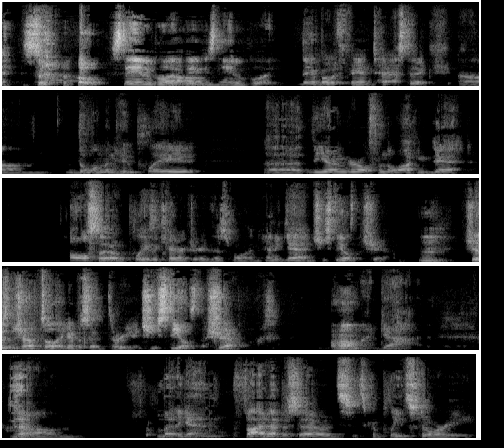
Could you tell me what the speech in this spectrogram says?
so Staying employed, Um, baby. Staying employed. They're both fantastic. Um, the woman who played uh, the young girl from The Walking Dead also plays a character in this one, and again, she steals the show. Hmm. She doesn't show up till like episode three, and she steals the show. Oh my god! um, but again, five episodes. It's a complete story.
